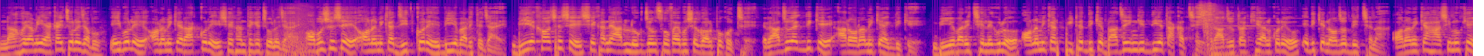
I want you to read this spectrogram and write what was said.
না হয় আমি একাই চলে যাব। এই বলে অনামিকা রাগ করে সেখান থেকে চলে যায়। অবশেষে অনামিকা জিত করে বিয়ে বাড়িতে যায়। বিয়ে খাওয়া শেষে সেখানে আর লোকজন সোফায় বসে গল্প করছে। রাজু একদিকে আর অনামিকা একদিকে। বিয়ে বাড়ির ছেলেগুলো অনামিকার পিঠের দিকে বাজে ইঙ্গিত দিয়ে তাকাচ্ছে। রাজু তা খেয়াল করেও এদিকে নজর দিচ্ছে না। অনামিকা হাসি মুখে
